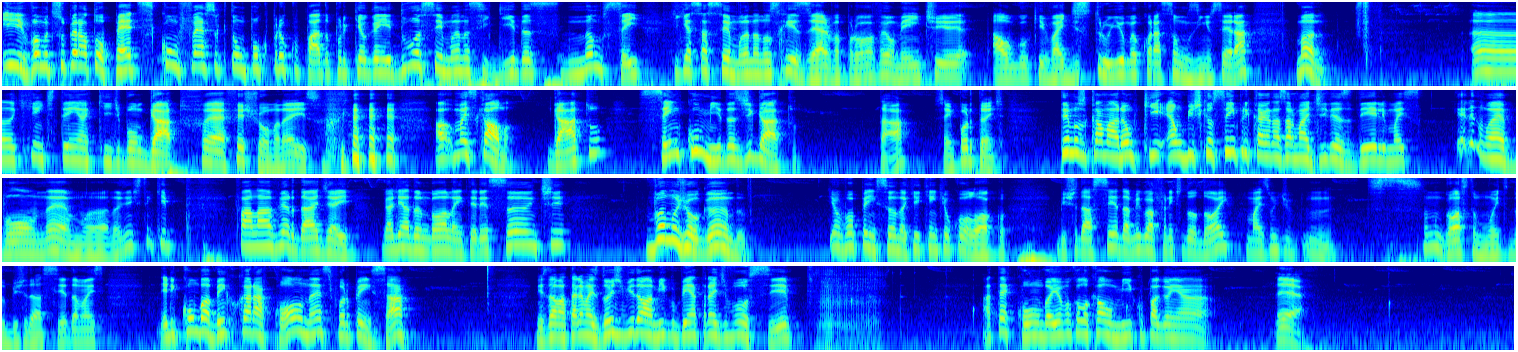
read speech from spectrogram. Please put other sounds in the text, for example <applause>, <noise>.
E vamos de Super Autopets, confesso que tô um pouco preocupado porque eu ganhei duas semanas seguidas, não sei o que, que essa semana nos reserva, provavelmente algo que vai destruir o meu coraçãozinho, será? Mano, ah, o uh, que, que a gente tem aqui de bom? Gato, é, fechou, mano, é isso. <laughs> Ah, mas calma, gato sem comidas de gato, tá? Isso é importante. Temos o camarão que é um bicho que eu sempre caio nas armadilhas dele, mas ele não é bom, né, mano? A gente tem que falar a verdade aí. Galinha d'Angola é interessante. Vamos jogando. E eu vou pensando aqui quem que eu coloco. Bicho da seda, amigo à frente do Dodói. Mais um de... Hum, eu não gosto muito do bicho da seda, mas... Ele comba bem com o caracol, né? Se for pensar. Início da batalha, mais dois de vida, um amigo bem atrás de você. Até comba. E eu vou colocar o mico pra ganhar... É,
